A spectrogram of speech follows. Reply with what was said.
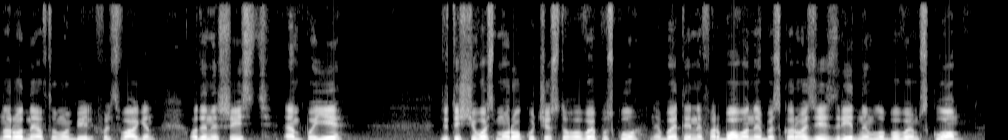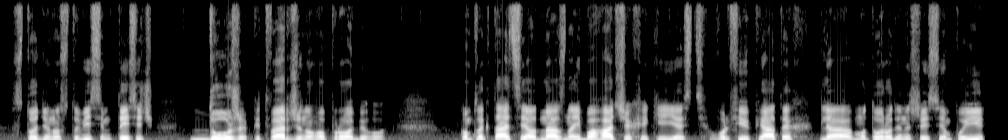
Народний автомобіль Volkswagen 1.6 MPI 2008 року чистого випуску, не битий, не фарбований без корозії з рідним лобовим склом. 198 тисяч дуже підтвердженого пробігу. Комплектація одна з найбагатших, які є в Гольфів 5 для мотору 1.6 MPI,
